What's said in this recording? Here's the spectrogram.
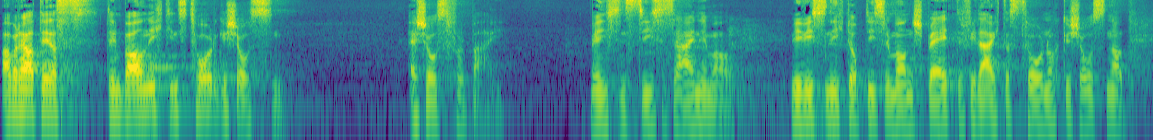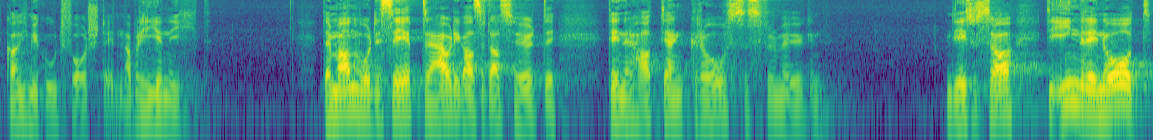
Aber er hatte das, den Ball nicht ins Tor geschossen. Er schoss vorbei. Wenigstens dieses eine Mal. Wir wissen nicht, ob dieser Mann später vielleicht das Tor noch geschossen hat. Kann ich mir gut vorstellen, aber hier nicht. Der Mann wurde sehr traurig, als er das hörte denn er hatte ein großes Vermögen. Und Jesus sah die innere Not,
